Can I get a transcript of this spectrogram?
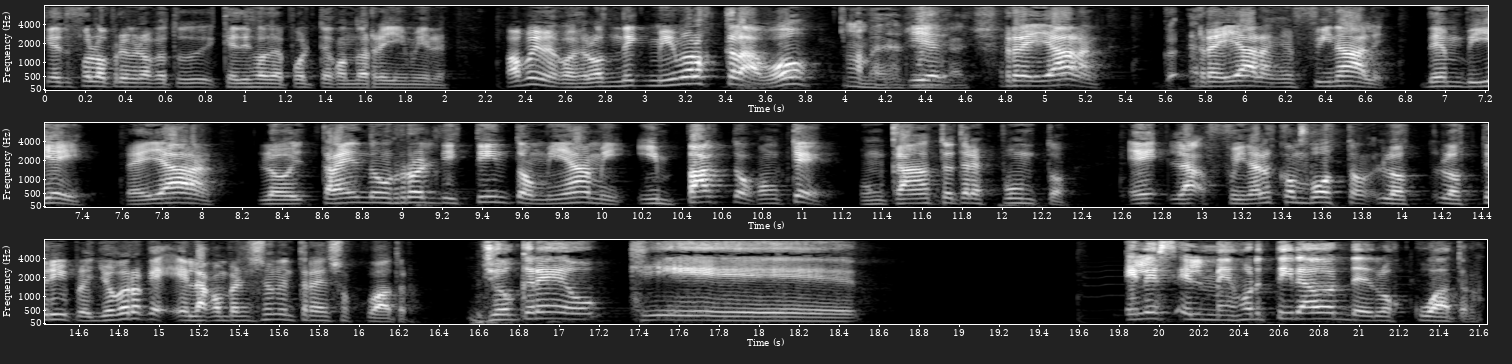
¿Qué fue lo primero que, tú, que dijo Deporte cuando Reggie Miller? Papi, me cogió los Knicks, y me los clavó. Me- y el- Ray Allen, Ray Allen en finales de NBA, Ray Allen lo traen de un rol distinto, Miami, impacto con qué? Un canasto de tres puntos. En las finales con Boston, los, los triples. Yo creo que en la conversación entre esos cuatro. Yo creo que él es el mejor tirador de los cuatro.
